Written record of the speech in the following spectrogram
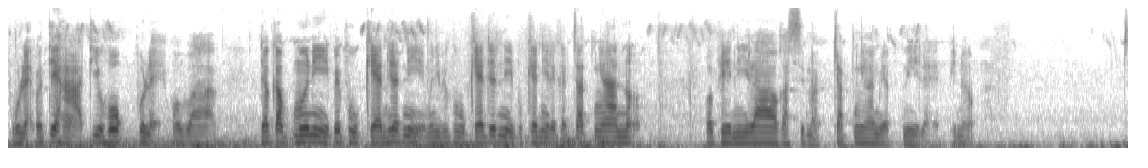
ผู้แหละวันที่หาที่หกผู้แหละเพราะว่าเดี๋ยวกับมื้อนี้ไปผูกแขนเฮือนนี่มื้อนี้ไปผูกแขนเฮือนนี่ผูกแขนนี่แล้วก็จัดงานเนาะประเพณีลาวก็สมักจัดงานแบบนี้แหละ พี่น้องส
